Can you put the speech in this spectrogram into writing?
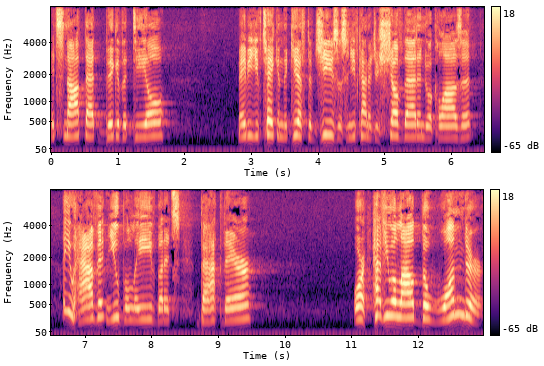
It's not that big of a deal. Maybe you've taken the gift of Jesus and you've kind of just shoved that into a closet. You have it and you believe, but it's back there. Or have you allowed the wonder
